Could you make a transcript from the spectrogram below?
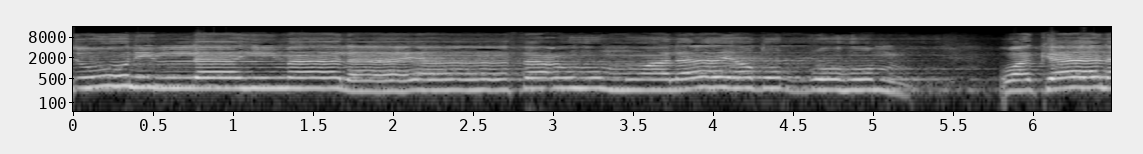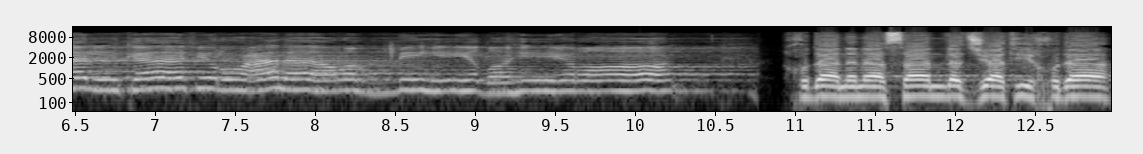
دون الله ما لا ينفعهم ولا يضرهم وكان الكافر على ربه ظهيرا. خدا نەناسان لە جیاتی خدا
